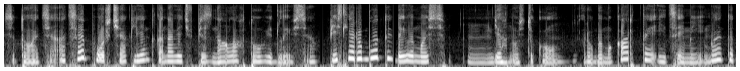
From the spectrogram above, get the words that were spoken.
ситуація. А це порча. Клієнтка навіть впізнала, хто відлився. Після роботи дивимось діагностику, робимо карти, і цей мій метод.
